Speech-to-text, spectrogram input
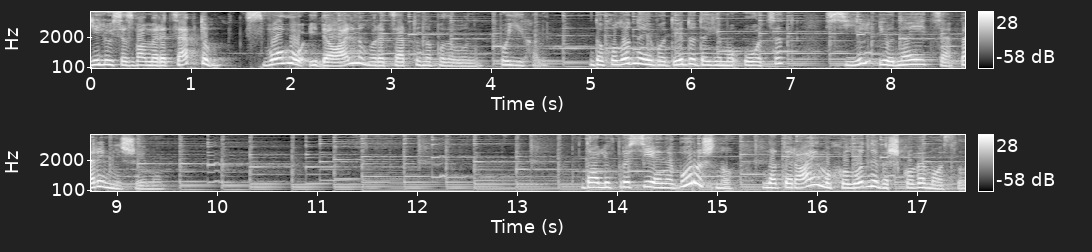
Ділюся з вами рецептом свого ідеального рецепту Наполеону. Поїхали! До холодної води додаємо оцет, сіль і одне яйце. Перемішуємо. Далі в просіяне борошно натираємо холодне вершкове масло.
